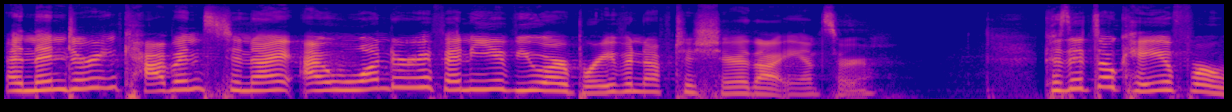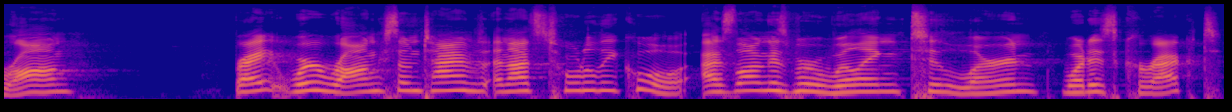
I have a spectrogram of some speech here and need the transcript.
And then during cabins tonight, I wonder if any of you are brave enough to share that answer. Because it's okay if we're wrong, right? We're wrong sometimes, and that's totally cool, as long as we're willing to learn what is correct.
